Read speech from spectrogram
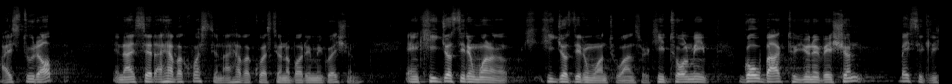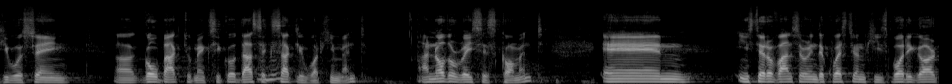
I stood up and I said, I have a question. I have a question about immigration. And he just didn't want to, he just didn't want to answer. He told me, go back to Univision. Basically, he was saying, uh, go back to Mexico. That's exactly what he meant. Another racist comment. And instead of answering the question, his bodyguard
